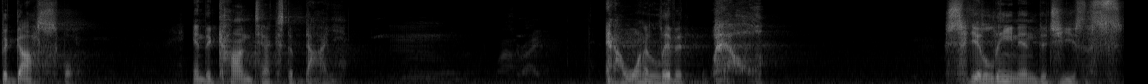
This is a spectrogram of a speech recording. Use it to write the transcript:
the gospel in the context of dying. And I want to live it well. So you lean into Jesus.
